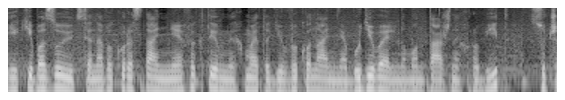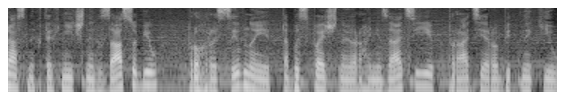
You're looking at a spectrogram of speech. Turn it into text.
які базуються на використанні ефективних методів виконання будівельно-монтажних робіт, сучасних технічних засобів, прогресивної та безпечної організації праці робітників.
